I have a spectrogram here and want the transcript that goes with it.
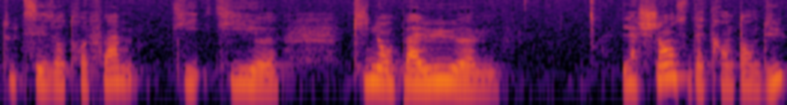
toutes ces autres femmes qui, qui, euh, qui n'ont pas eu la chance d'être entendues,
